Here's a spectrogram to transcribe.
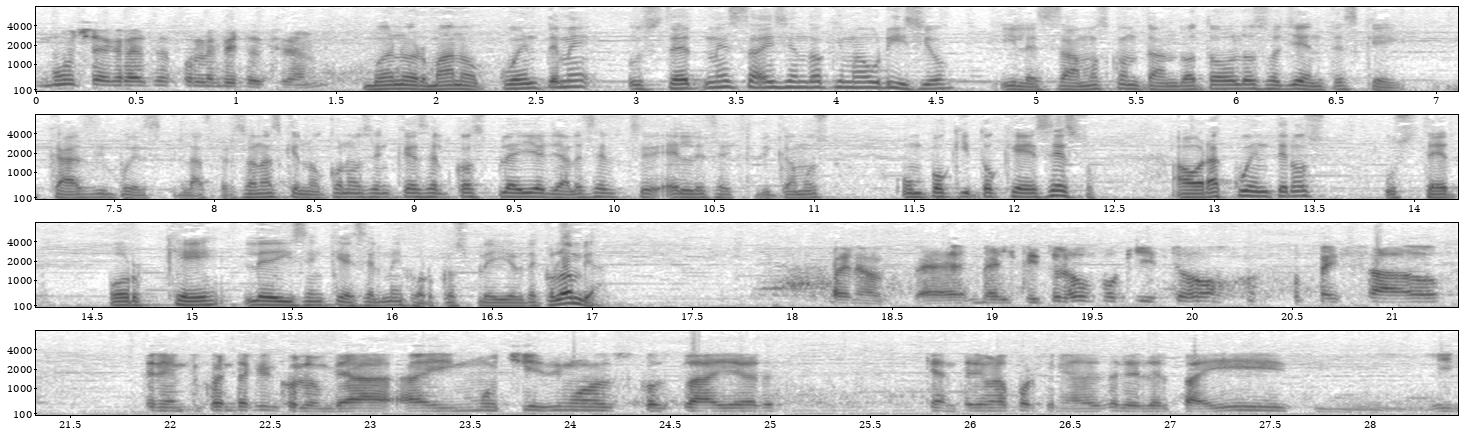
Muchas gracias por la invitación. Bueno, hermano, cuénteme, usted me está diciendo aquí Mauricio y le estamos contando a todos los oyentes que casi pues las personas que no conocen qué es el cosplayer, ya les, eh, les explicamos un poquito qué es eso. Ahora cuéntenos usted por qué le dicen que es el mejor cosplayer de Colombia. Bueno, eh, el título es un poquito pesado, teniendo en cuenta que en Colombia hay muchísimos cosplayers que han tenido la oportunidad de salir del país y, y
